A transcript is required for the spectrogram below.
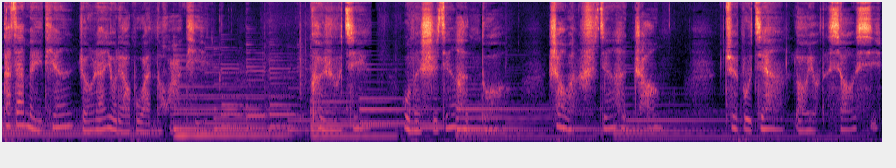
大家每天仍然有聊不完的话题。可如今，我们时间很多，上网时间很长，却不见老友的消息。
